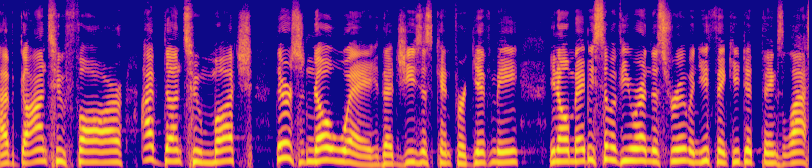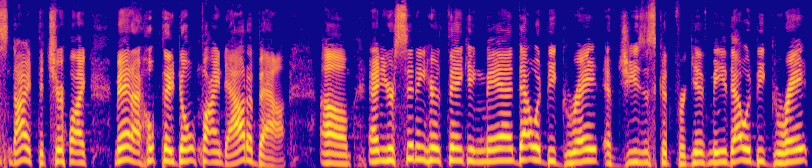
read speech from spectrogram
I've gone too far. I've done too much. There's no way that Jesus can forgive me. You know, maybe some of you are in this room and you think you did things last night that you're like, man, I hope they don't find out about. Um, and you're sitting here thinking, man, that would be great if Jesus could forgive me. That would be great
